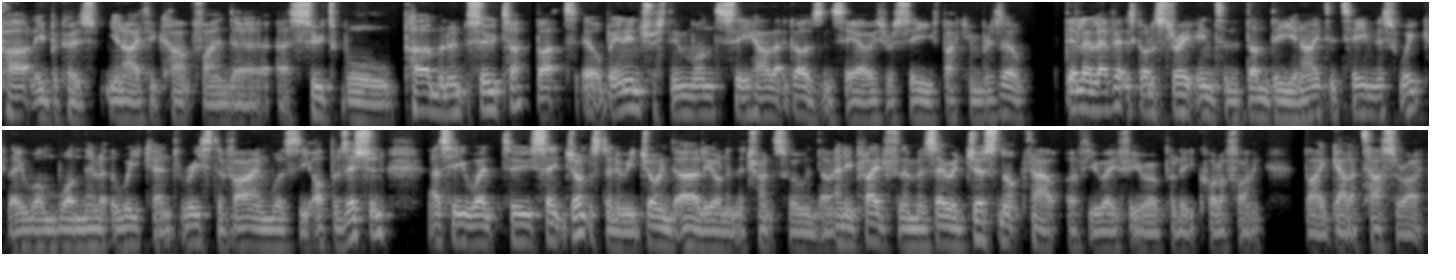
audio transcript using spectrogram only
partly because United can't find a, a, suitable permanent suitor, but it'll be an interesting one to see how that goes and see how he's received back in Brazil. Dylan Levitt has gone straight into the Dundee United team this week. They won 1 0 at the weekend. Reece Devine was the opposition as he went to St Johnstone, who he joined early on in the transfer window. And he played for them as they were just knocked out of UEFA Europa League qualifying by Galatasaray.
